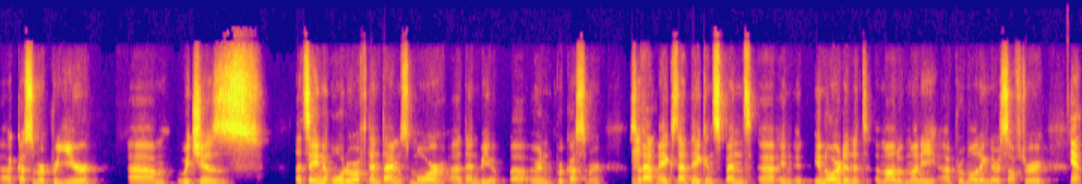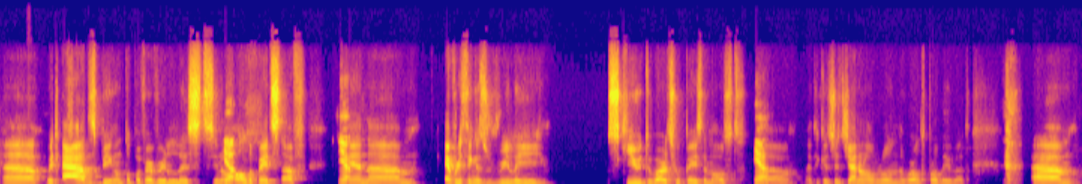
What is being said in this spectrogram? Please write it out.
uh, customer per year, um, which is let's say in the order of 10 times more uh, than we uh, earn per customer. So mm-hmm. that makes that they can spend uh, in inordinate amount of money uh, promoting their software. Yeah. with ads being on top of every list, you know, yeah. all the paid stuff. Yeah. And um, everything is really skewed towards who pays the most. Yeah. Uh, I think it's a general rule in the world, probably, but um,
